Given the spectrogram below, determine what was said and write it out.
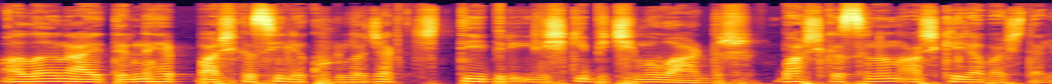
Allah'ın ayetlerine hep başkasıyla kurulacak ciddi bir ilişki biçimi vardır. Başkasının aşkıyla başlar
